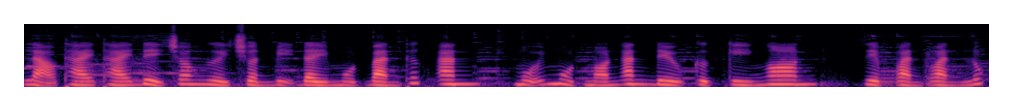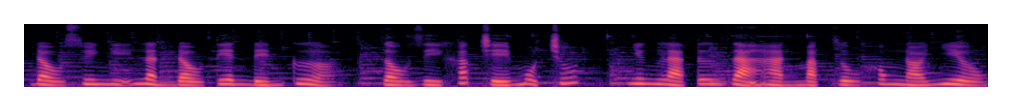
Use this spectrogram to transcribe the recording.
Lão thái thái để cho người chuẩn bị đầy một bàn thức ăn, mỗi một món ăn đều cực kỳ ngon. Diệp Oản Oản lúc đầu suy nghĩ lần đầu tiên đến cửa, dầu gì khắc chế một chút, nhưng là Tư Giả Hàn mặc dù không nói nhiều,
